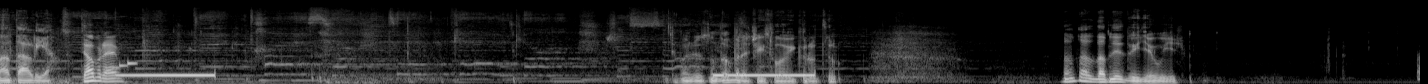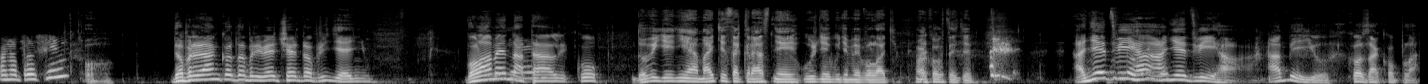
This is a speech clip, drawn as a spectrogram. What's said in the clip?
Natália. Dobre. Dúfam, že som dobré číslo vykrútil. No nás tam nedvíde, uvidíš. Áno, prosím. Oho. Dobré ránko, dobrý večer, dobrý deň. Voláme dobrý Natálku. Dovidenia, majte sa krásne, už nebudeme volať, ako chcete. A nedvíha, a nedvíha, aby ju koza kopla.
